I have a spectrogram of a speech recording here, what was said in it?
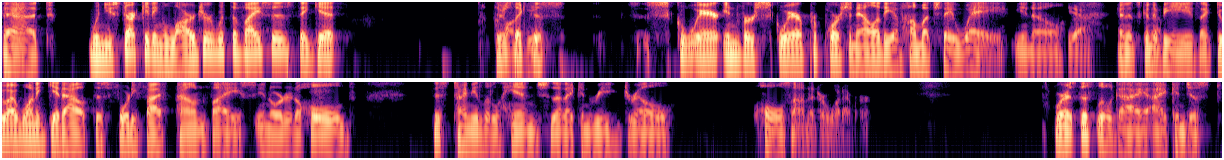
That when you start getting larger with the vices, they get there's Clunky. like this square inverse square proportionality of how much they weigh, you know. Yeah. And it's going to yep. be like, do I want to get out this 45 pound vise in order to hold this tiny little hinge so that I can re-drill holes on it or whatever? Whereas this little guy, I can just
